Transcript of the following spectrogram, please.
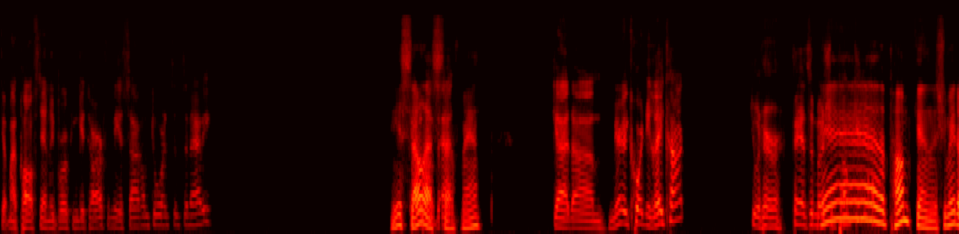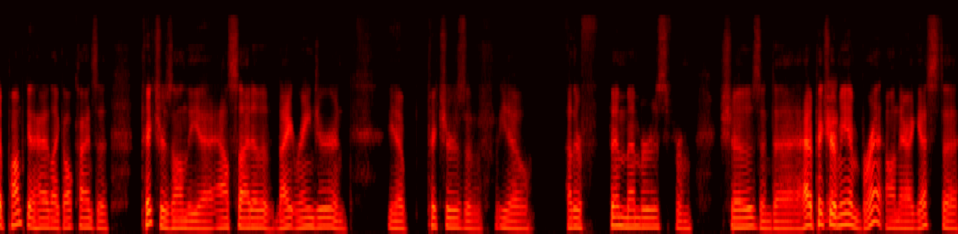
Got my Paul Stanley broken guitar from the Asylum tour in Cincinnati. you sell that that. stuff, man. Got um Mary Courtney Laycock doing her Fans in Motion pumpkin. Yeah, the pumpkin. She made a pumpkin. Had like all kinds of pictures on the uh, outside of it, Night Ranger, and you know pictures of you know other fem members from shows, and uh, had a picture of me and Brent on there. I guess to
